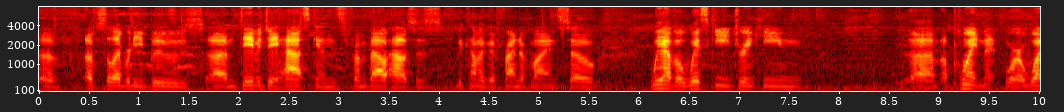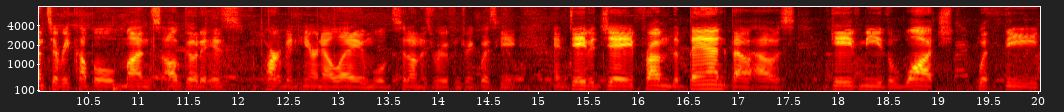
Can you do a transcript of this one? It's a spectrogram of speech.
of, of celebrity booze. Um, David J. Haskins from Bauhaus has become a good friend of mine. So we have a whiskey drinking um, appointment where once every couple months I'll go to his apartment here in LA and we'll sit on his roof and drink whiskey. And David J. from the band Bauhaus gave me the watch with the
